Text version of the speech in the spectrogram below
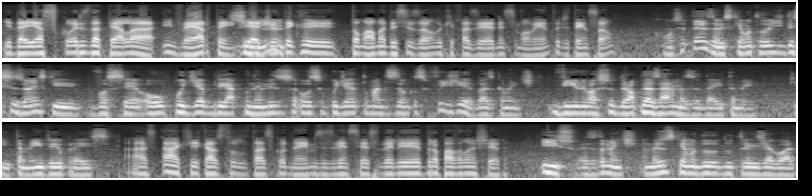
e daí as cores da tela invertem Sim. e a Jill tem que tomar uma decisão do que fazer nesse momento de tensão? Com certeza, o esquema todo de decisões que você ou podia brigar com o Nemesis ou você podia tomar a decisão que você fugia, basicamente. Vinha o negócio do drop das armas daí também, que também veio para esse. Ah, ah, que caso tu lutasse com o Nemesis e vencesse, daí ele dropava a lancheira. Isso, exatamente. É o mesmo esquema do, do 3 de agora.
